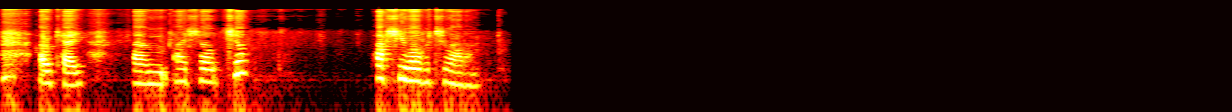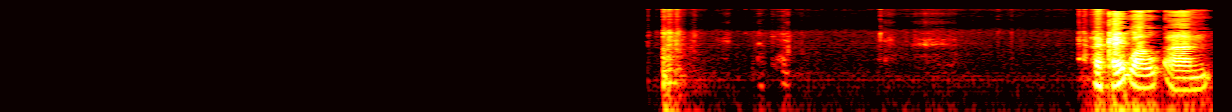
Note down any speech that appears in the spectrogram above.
that. okay, um, I shall just pass you over to Alan. Okay, well, um,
